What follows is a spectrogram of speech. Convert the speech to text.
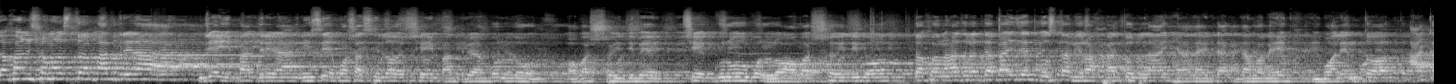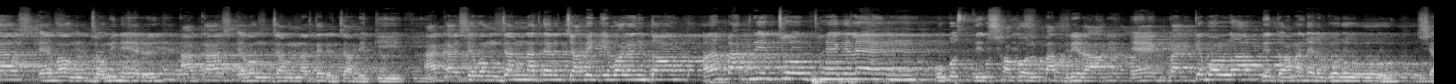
তখন সমস্ত পাদ্রীরা, যেই পাদ্রীরা নিচে বসা ছিল, সেই পাদ্রীরা বলল, অবশ্যই দিবে। সে গুরু বলল, অবশ্যই দিব। তখন ডাকদা বলে, বলেন তো, আকাশ এবং জমিনের, আকাশ এবং জান্নাতের চাবি কি? আকাশ এবং জান্নাতের চাবি কি বলেন তো? পাদ্রী চুপ হয়ে গেলেন। উপস্থিত সকল পাদ্রীরা এক বাক্যে বলল, আপনি তো আমাদের গুরু, সে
